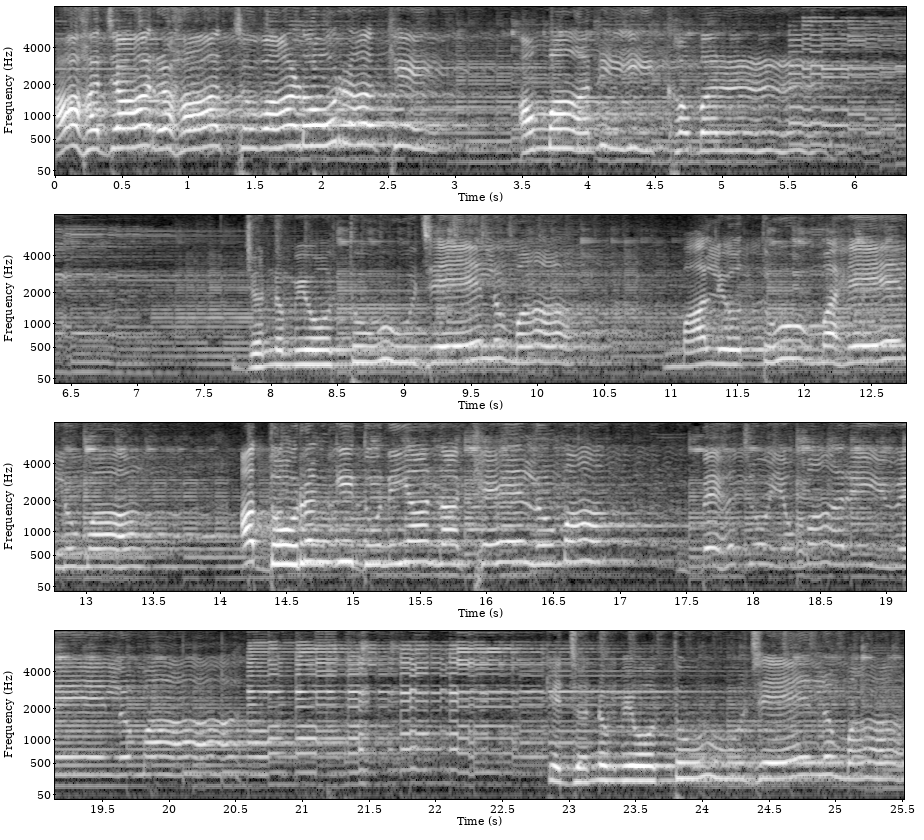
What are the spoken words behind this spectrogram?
આ હજાર હાથ વાળો રાખે અમારી ખબર જન્મ્યો તું જેલમાં માલ્યો તું મહેલમાં આ દોરંગી દુનિયાના ખેલમાં બેહજો અમારી વેલમાં. કે જન્મ્યો તું જેલમાં,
